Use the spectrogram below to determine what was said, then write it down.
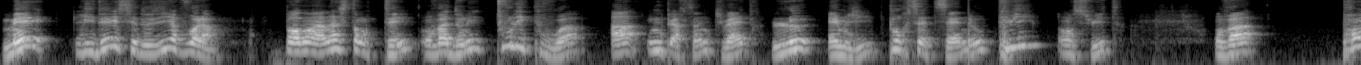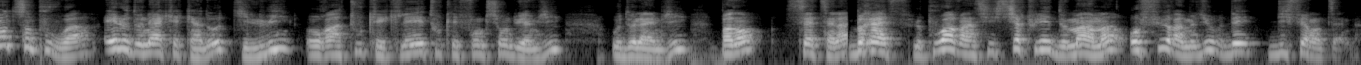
Mais l'idée, c'est de dire, voilà, pendant un instant T, on va donner tous les pouvoirs à une personne qui va être le MJ pour cette scène. Puis ensuite, on va prendre son pouvoir et le donner à quelqu'un d'autre qui lui aura toutes les clés, toutes les fonctions du MJ ou de la MJ pendant cette scène-là. Bref, le pouvoir va ainsi circuler de main à main au fur et à mesure des différentes scènes.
